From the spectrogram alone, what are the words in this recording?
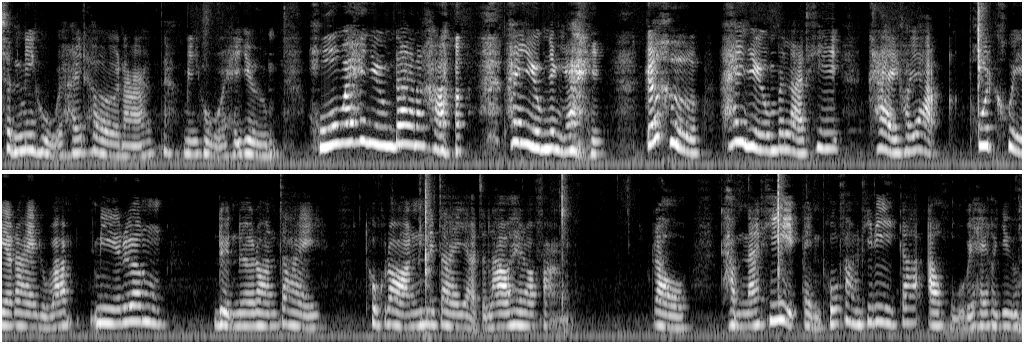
ฉันมีหูไว้ให้เธอนะ มีหูไว้ให้ยืม หูไว้ให้ยืมได้นะคะ ให้ยืมยังไง ก็คือให้ยืมเวลาที่ใครเขาอยากพูดคุยอะไรหรือว่ามีเรื่องเดือดเนื้อร้อนใจ ทุกร้อนในใจอยากจะเล่าให้เราฟัง เราทำหน้าที่เป็นผู้ฟังที่ดีก็เอาหูไปให้เขายืม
